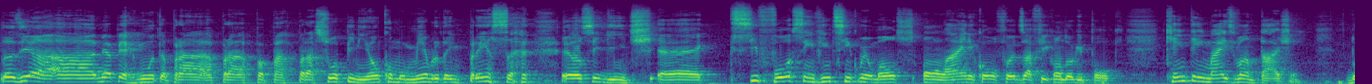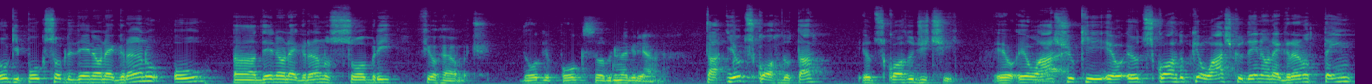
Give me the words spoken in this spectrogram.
Luzinha, a minha pergunta para a sua opinião como membro da imprensa é o seguinte: é, se fossem 25 mil mãos online, como foi o desafio com o Dog Poke, quem tem mais vantagem? Doug Polk sobre Daniel Negrano ou uh, Daniel Negrano sobre Phil Helmut? Doug Polk sobre o Negriano. Tá, e eu discordo, tá? Eu discordo de ti. Eu, eu acho que. Eu, eu discordo porque eu acho que o Daniel Negrano tem,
